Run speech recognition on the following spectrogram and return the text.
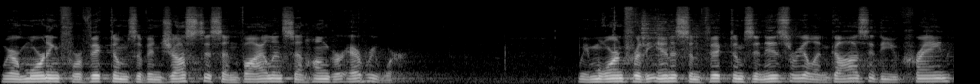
We are mourning for victims of injustice and violence and hunger everywhere. We mourn for the innocent victims in Israel and Gaza, the Ukraine,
